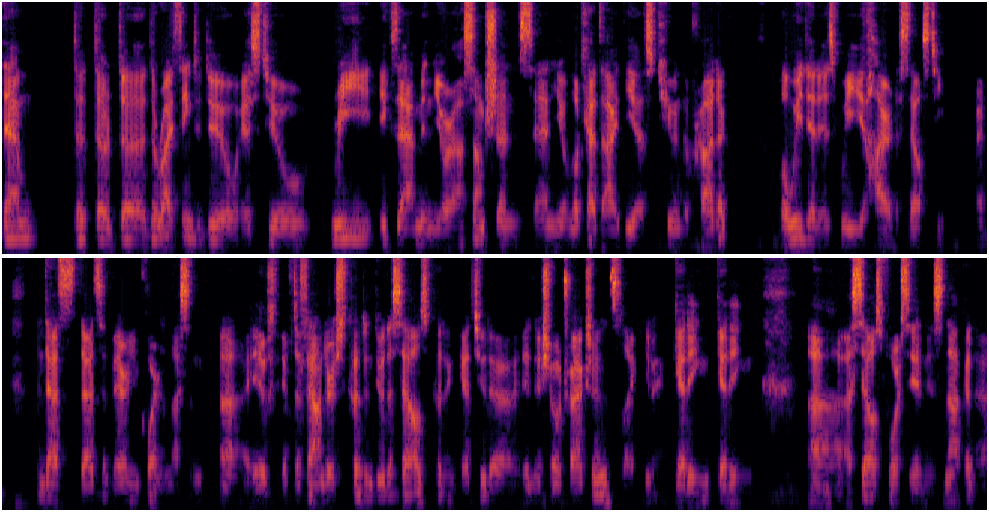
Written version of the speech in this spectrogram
Then the the the, the right thing to do is to re-examine your assumptions and you know, look at the ideas tune the product. What we did is we hired a sales team right? and that's that's a very important lesson. Uh, if if the founders couldn't do the sales couldn't get to the initial tractions like you know getting getting uh, a sales force in is not going to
